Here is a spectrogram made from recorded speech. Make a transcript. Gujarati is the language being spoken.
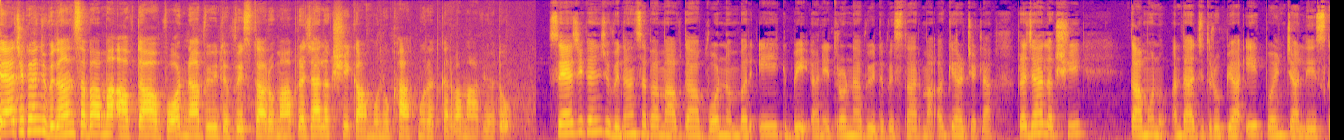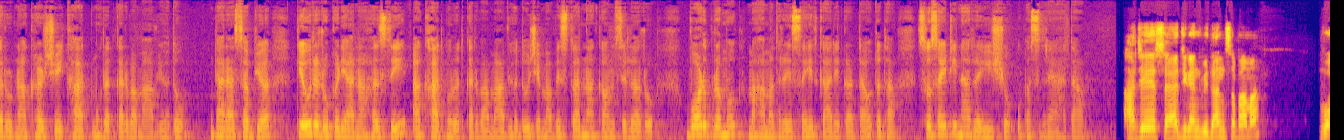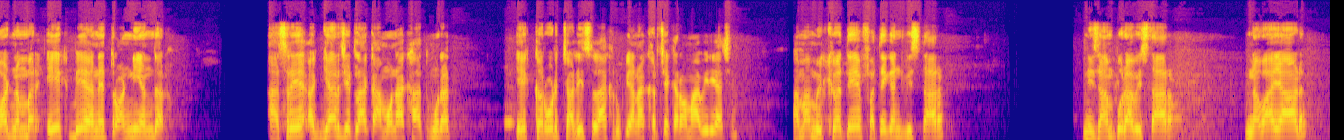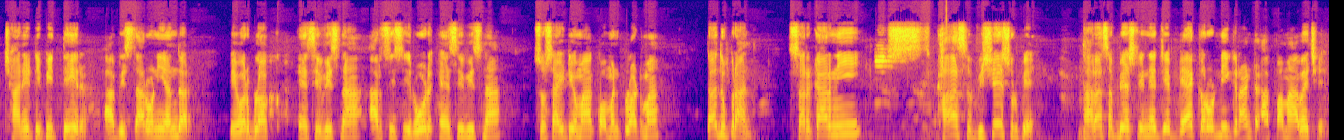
સયાજગંજ વિધાનસભામાં આવતા વોર્ડના વિવિધ વિસ્તારોમાં પ્રજાલક્ષી કામોનું ખાતમુહૂર્ત કરવામાં આવ્યું હતું. સયાજીગંજ વિધાનસભામાં આવતા વોર્ડ નંબર એક, બે અને ત્રણના વિવિધ વિસ્તારમાં અગિયાર જેટલા પ્રજાલક્ષી કામોનું અંદાજિત રૂપિયા એક પોઈન્ટ ચાલીસ કરોડના ખર્ચે ખાતમુહૂર્ત કરવામાં આવ્યું હતું. ધારાસભ્ય કેયુર રોકડિયાના હસ્તે આ ખાતમુહૂર્ત કરવામાં આવ્યું હતું, જેમાં વિસ્તારના કાઉન્સિલરો, વોર્ડ પ્રમુખ, મહામંત્રી સહિત કાર્યકર્તાઓ તથા સોસાયટીના રહીશો ઉપસ્થિત રહ્યા હતા. આજે સયાજીગંજ વિધાનસભામાં વોર્ડ નંબર એક, બે અને ત્રણની અંદર આશરે અગિયાર જેટલા કામોના ખાતમુહૂર્ત, એક કરોડ ચાલીસ લાખ રૂપિયાના ખર્ચે કરવામાં આવી રહ્યા છે. આમાં મુખ્યત્વે ફતેગંજ વિસ્તાર, નિઝામપુરા વિસ્તાર નવાયાર્ડ છાની ટીપી તેર આ વિસ્તારોની અંદર પેવર બ્લોક એસી વીસના, આરસીસી રોડ એસી વીસના, સોસાયટીઓમાં, કોમન પ્લોટમાં, તદુપરાંત સરકારની ખાસ વિશેષ રૂપે ધારાસભ્યશ્રીને જે બે કરોડની ગ્રાન્ટ આપવામાં આવે છે,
